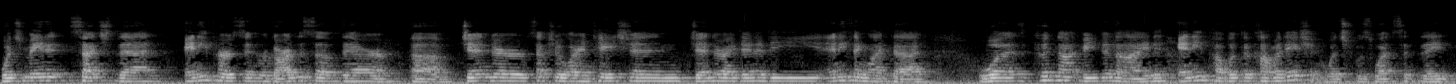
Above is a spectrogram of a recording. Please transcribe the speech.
which made it such that any person, regardless of their um, gender, sexual orientation, gender identity, anything like that, was could not be denied any public accommodation, which was what they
